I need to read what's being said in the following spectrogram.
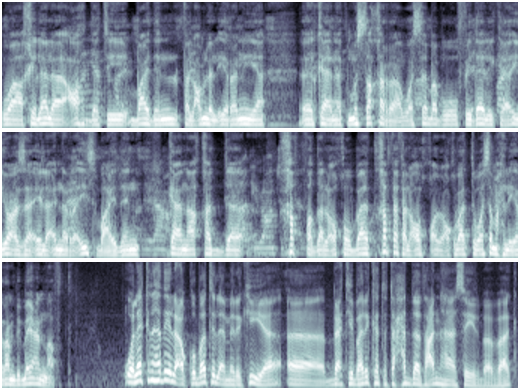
وخلال عهدة بايدن فالعملة الإيرانية كانت مستقرة. والسبب في ذلك يعزى إلى أن الرئيس بايدن كان قد خفض العقوبات خفف العقوبات وسمح لإيران ببيع النفط. ولكن هذه العقوبات الأمريكية باعتبارك تتحدث عنها سيد باباك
